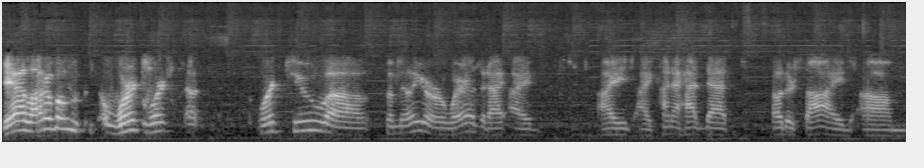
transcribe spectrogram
Yeah, a lot of them weren't weren't uh, weren't too uh, familiar or aware that I I I, I kind of had that other side. Um,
